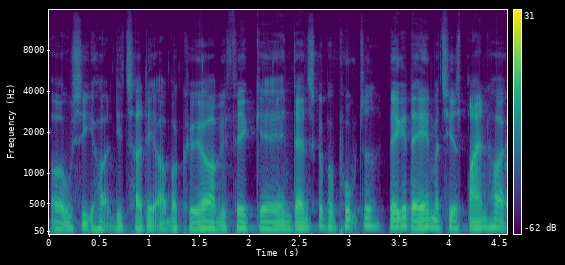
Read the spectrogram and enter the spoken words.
og UCI-hold, de tager det op og kører, og vi fik uh, en dansker på podiet begge dage, Mathias Breinhøj,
